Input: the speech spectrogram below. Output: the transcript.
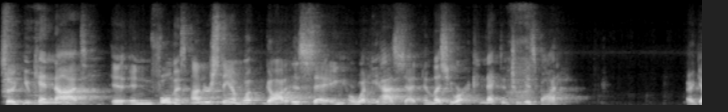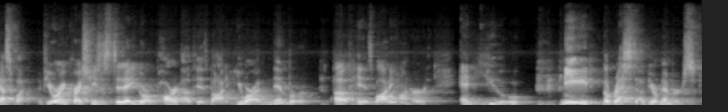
So you cannot, in fullness, understand what God is saying or what He has said unless you are connected to His body. And guess what? If you are in Christ Jesus today, you are part of His body. You are a member of His body on earth. And you need the rest of your members.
